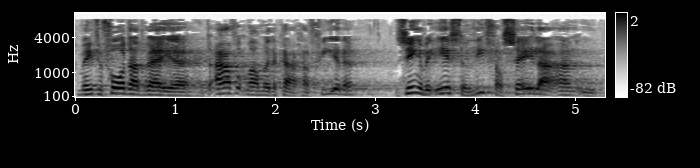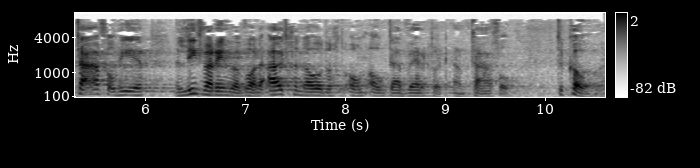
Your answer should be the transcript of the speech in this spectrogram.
Gemeente, voordat wij eh, het avondmaal met elkaar gaan vieren, zingen we eerst een lied van Sela aan uw tafel, Heer. Een lied waarin we worden uitgenodigd om ook daadwerkelijk aan tafel te komen.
